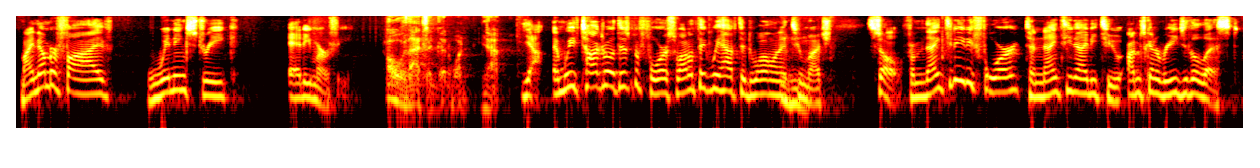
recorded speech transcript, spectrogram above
my number five, winning streak, Eddie Murphy. Oh, that's a good one. Yeah. Yeah. And we've talked about this before, so I don't think we have to dwell on it mm-hmm. too much. So from 1984 to 1992, I'm just going to read you the list.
